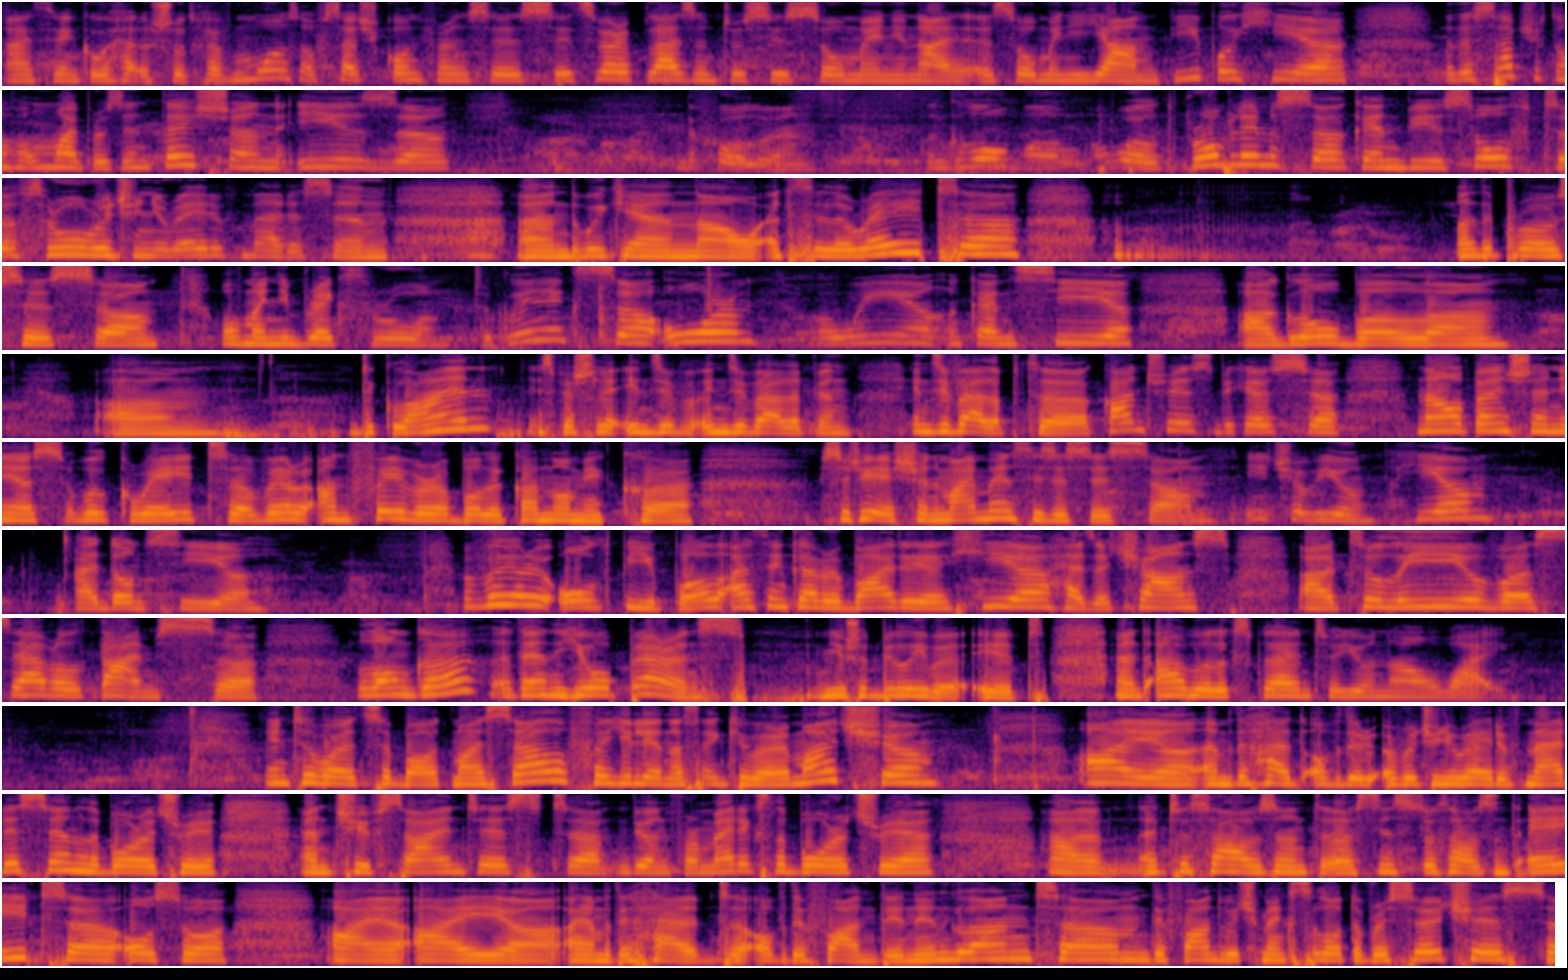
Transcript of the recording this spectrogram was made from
I think we ha should have more of such conferences. It's very pleasant to see so many so many young people here. The subject of my presentation is uh, the following. Global world problems uh, can be solved uh, through regenerative medicine, and we can now accelerate uh, the process uh, of many breakthrough to clinics, uh, or we can see a global uh, um, decline, especially in, de in developing in developed uh, countries, because uh, now pensioners will create a very unfavorable economic uh, situation. My main thesis is um, each of you here. I don't see very old people. I think everybody here has a chance uh, to live uh, several times uh, longer than your parents. You should believe it. And I will explain to you now why. In two words about myself, Yelena, thank you very much. I uh, am the head of the Regenerative Medicine Laboratory and Chief Scientist, uh, Bioinformatics Laboratory. Uh, 2000 uh, since 2008. Uh, also, I I, uh, I am the head of the fund in England, um, the fund which makes a lot of researches.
